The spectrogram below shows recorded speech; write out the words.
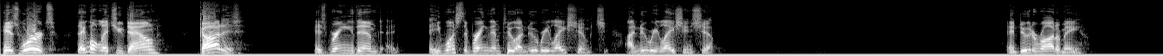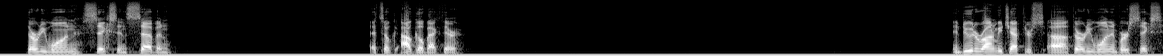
His words, they won't let you down. God is, is bringing them, He wants to bring them to a new relation, a new relationship. In Deuteronomy 31, 6 and 7, that's okay. I'll go back there. In Deuteronomy chapter uh, 31 and verse 6,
